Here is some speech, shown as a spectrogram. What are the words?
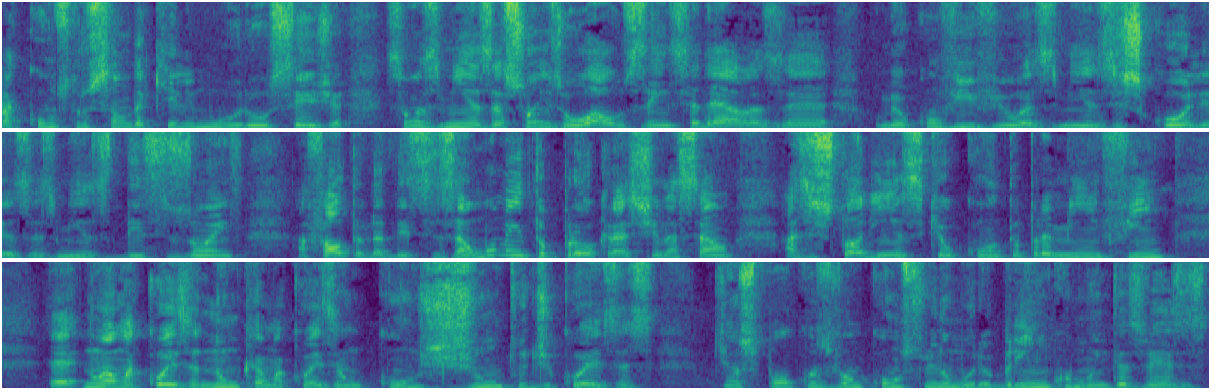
para a construção daquele muro, ou seja, são as minhas ações ou a ausência delas, é o meu convívio, as minhas escolhas, as minhas decisões, a falta da decisão, o momento procrastinação, as historinhas que eu conto para mim, enfim, é, não é uma coisa, nunca é uma coisa, é um conjunto de coisas que aos poucos vão construindo o muro. Eu brinco muitas vezes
